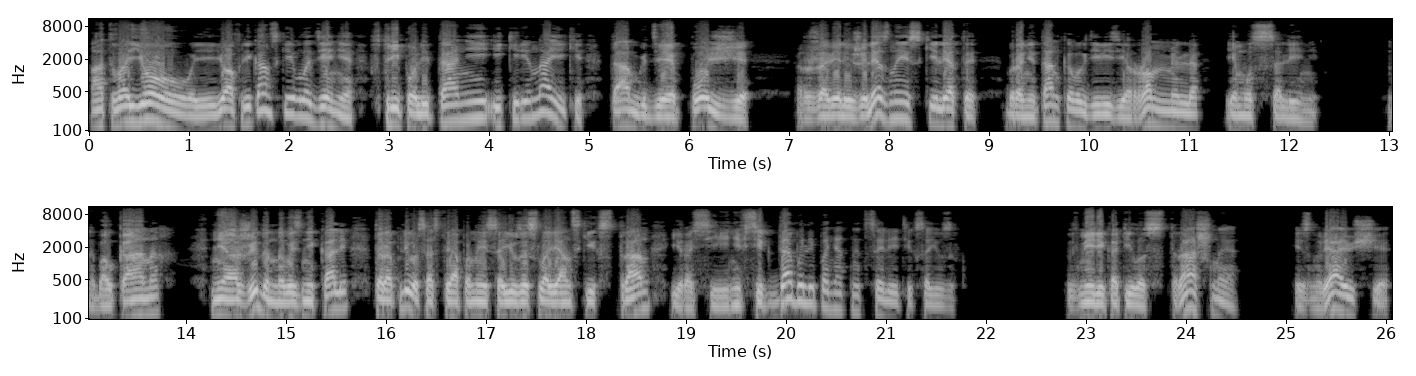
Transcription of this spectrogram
отвоевывая ее африканские владения в Триполитании и Киренаике, там, где позже ржавели железные скелеты бронетанковых дивизий Роммеля и Муссолини. На Балканах неожиданно возникали торопливо состряпанные союзы славянских стран, и России не всегда были понятны цели этих союзов. В мире копилось страшное, изнуряющее,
